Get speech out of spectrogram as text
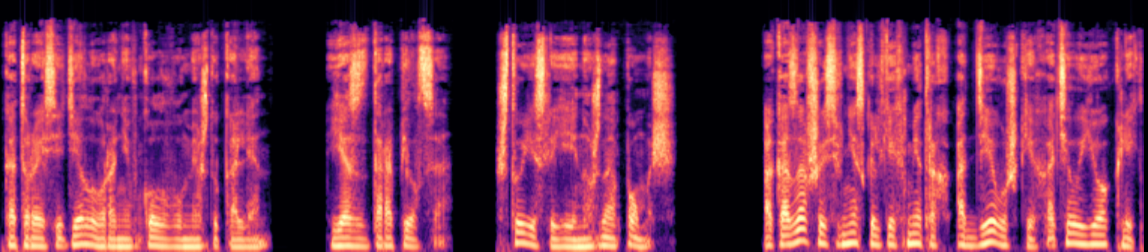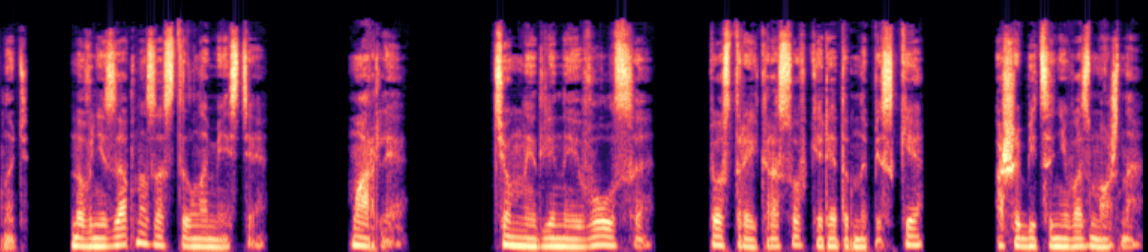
которая сидела, уронив голову между колен. Я заторопился. Что, если ей нужна помощь? Оказавшись в нескольких метрах от девушки, хотел ее окликнуть, но внезапно застыл на месте. Марли. Темные длинные волосы, пестрые кроссовки рядом на песке. Ошибиться невозможно.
